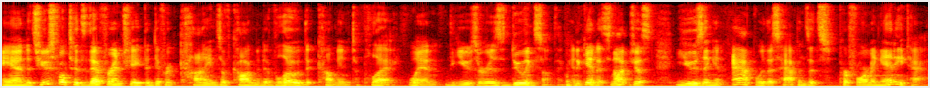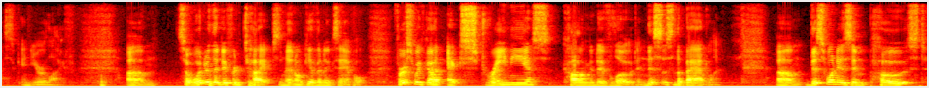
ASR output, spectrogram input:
And it's useful to differentiate the different kinds of cognitive load that come into play when the user is doing something. And again, it's not just using an app where this happens, it's performing any task in your life. Um, so what are the different types? And then I'll give an example. First, we've got extraneous cognitive load, and this is the bad one. Um, this one is imposed,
